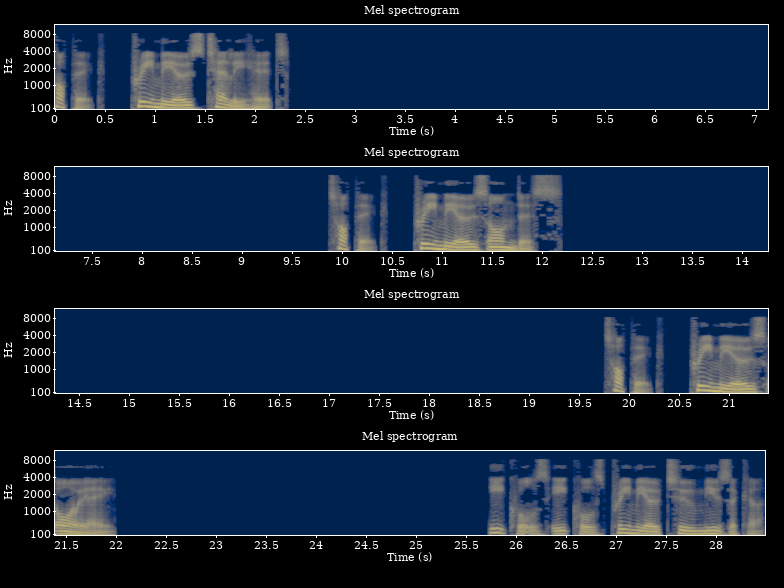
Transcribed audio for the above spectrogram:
Topic: Premios Telehit. Topic: Premios Ondas. Topic: Premios Oye. Equals equals Premio 2 Musica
